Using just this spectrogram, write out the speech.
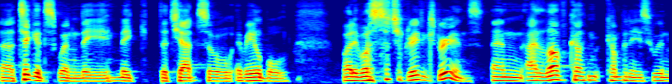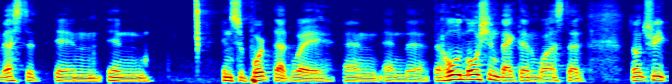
uh, tickets when they make the chat so available but it was such a great experience and i love com- companies who invested in in in support that way. And and the, the whole motion back then was that don't treat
